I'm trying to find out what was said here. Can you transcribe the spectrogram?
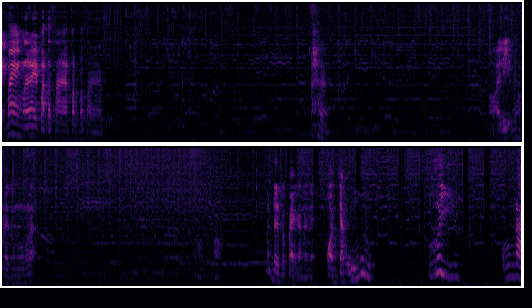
ธแม่งเลย ปัตตาสตร์ปัตตาสตร์อ๋อไอริไม่ทำอะไรตรงนู้นมั้งละอ๋อมันเดินแปลกๆกันนั่นเนี่ย อ่อนจัง อู้เฮ้ยผมมึงด่า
